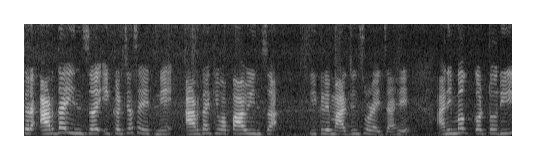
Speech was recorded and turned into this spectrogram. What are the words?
तर अर्धा इंच इकडच्या साईडने अर्धा किंवा पाव इंच इकडे मार्जिन सोडायचं आहे. आणि मग कटोरी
